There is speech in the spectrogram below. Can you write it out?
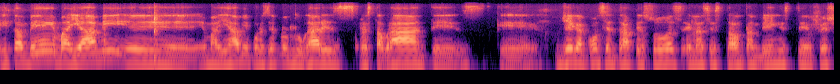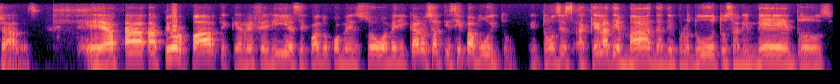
e também em Miami, eh, em Miami, por exemplo, lugares, restaurantes, que chega a concentrar pessoas, elas estão também este, fechadas. É, a, a, pior parte que referia-se quando começou, o americano se antecipa muito. Então, aquela demanda de produtos, alimentos,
